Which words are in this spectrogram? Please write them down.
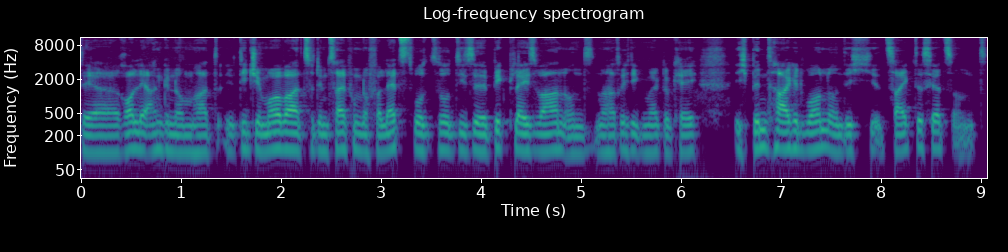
der Rolle angenommen hat. DJ Moore war zu dem Zeitpunkt noch verletzt, wo so diese Big Plays waren und man hat richtig gemerkt, okay, ich bin Target One und ich zeige das jetzt und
